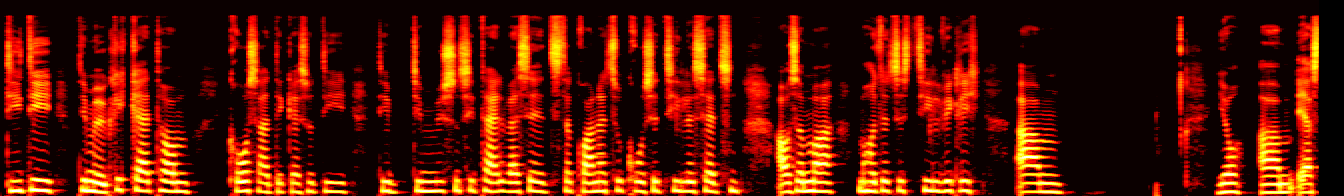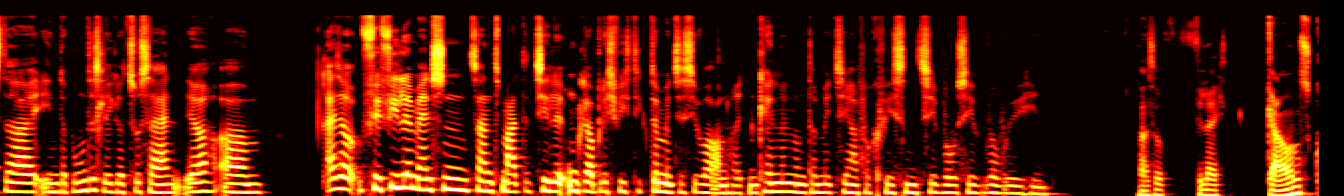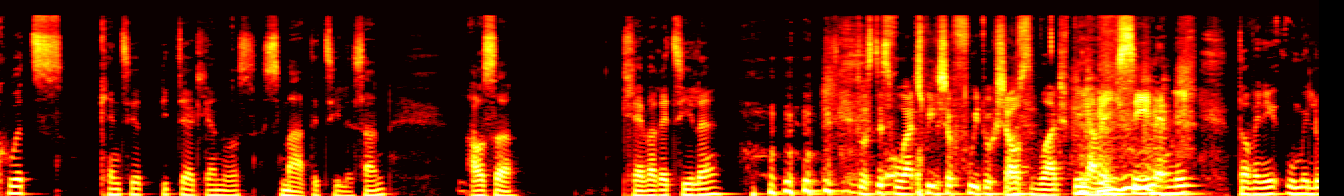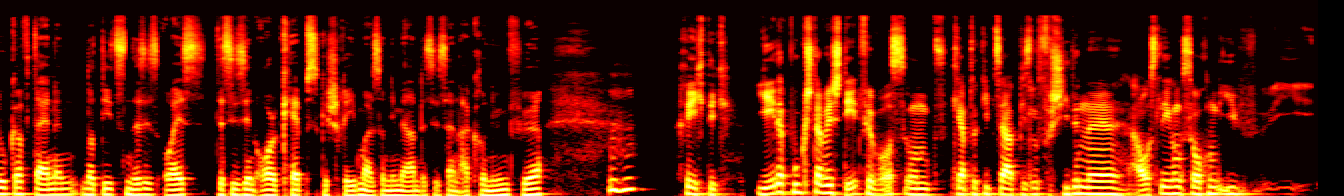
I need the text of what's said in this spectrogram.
Die, die die Möglichkeit haben, großartig, also die, die, die müssen sie teilweise jetzt da gar nicht so große Ziele setzen, außer man, man hat jetzt das Ziel wirklich, ähm, ja, ähm, erster in der Bundesliga zu sein, ja, ähm, also für viele Menschen sind Matheziele unglaublich wichtig, damit sie sich wo anhalten können und damit sie einfach wissen, sie, wo sie, wo will hin. Also vielleicht ganz kurz, könnt ihr bitte erklären, was smarte Ziele sind? Außer clevere Ziele. Du hast das Wortspiel schon viel durchschaut. Das Wortspiel, aber ich sehe nämlich, da wenn ich um look auf deinen Notizen, das ist alles, das ist in All Caps geschrieben, also nehme an, das ist ein Akronym für. Mhm. Richtig. Jeder Buchstabe steht für was und ich glaube, da gibt es auch ein bisschen verschiedene Auslegungssachen. Ich,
